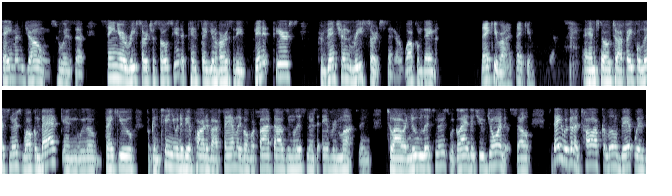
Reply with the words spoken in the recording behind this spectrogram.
Damon Jones, who is a senior research associate at Penn State University's Bennett Pierce Prevention Research Center. Welcome, Damon. Thank you, Brian. Thank you. And so, to our faithful listeners, welcome back. And we'll thank you for continuing to be a part of our family of over 5,000 listeners every month. And to our new listeners, we're glad that you've joined us. So, today we're going to talk a little bit with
